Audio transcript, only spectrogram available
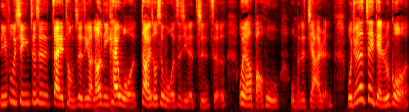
你父亲就是在统治的地方，然后离开我，照来说是我自己的职责，为了要保护我们的家人。”我觉得这一点如果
